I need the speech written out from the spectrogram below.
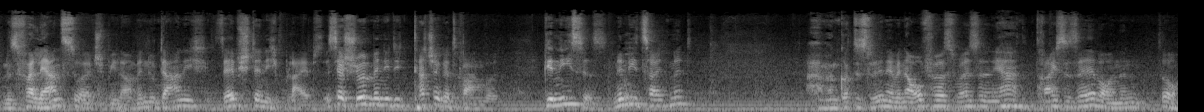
und das verlernst du als Spieler. wenn du da nicht selbstständig bleibst, ist ja schön, wenn dir die Tasche getragen wird. Genieß es. Nimm die Zeit mit. Aber um Gottes Willen, wenn du aufhörst, weißt du, ja, tragst du selber. Und dann, so.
